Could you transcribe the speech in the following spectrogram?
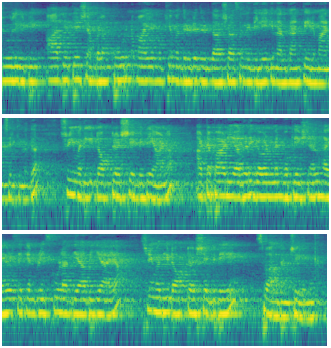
ജോലി കിട്ടി. ആദ്യത്തെ ശമ്പളം പൂർണമായും മുഖ്യമന്ത്രിയുടെ ദുരിതാശ്വാസ നിധിയിലേക്ക് നൽകാൻ തീരുമാനിച്ചിരിക്കുന്നത് ശ്രീമതി ഡോക്ടർ ഷെബിതയാണ്. Attappadi Agali government vocational higher secondary school അധ്യാപികയായ ശ്രീമതി ഡോക്ടർ ഷെബിതയെ സ്വാഗതം ചെയ്യുന്നു.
